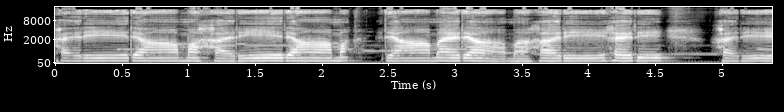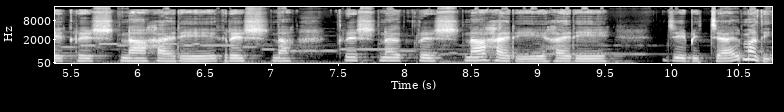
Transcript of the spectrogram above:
ഹരേ രാമ ഹരേ രാമ രാമ രാമ ഹരേ ഹരേ ഹരേ കൃഷ്ണ ഹരേ കൃഷ്ണ കൃഷ്ണ കൃഷ്ണ ഹരേ ഹരേ. ജപിച്ചാൽ മതി.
